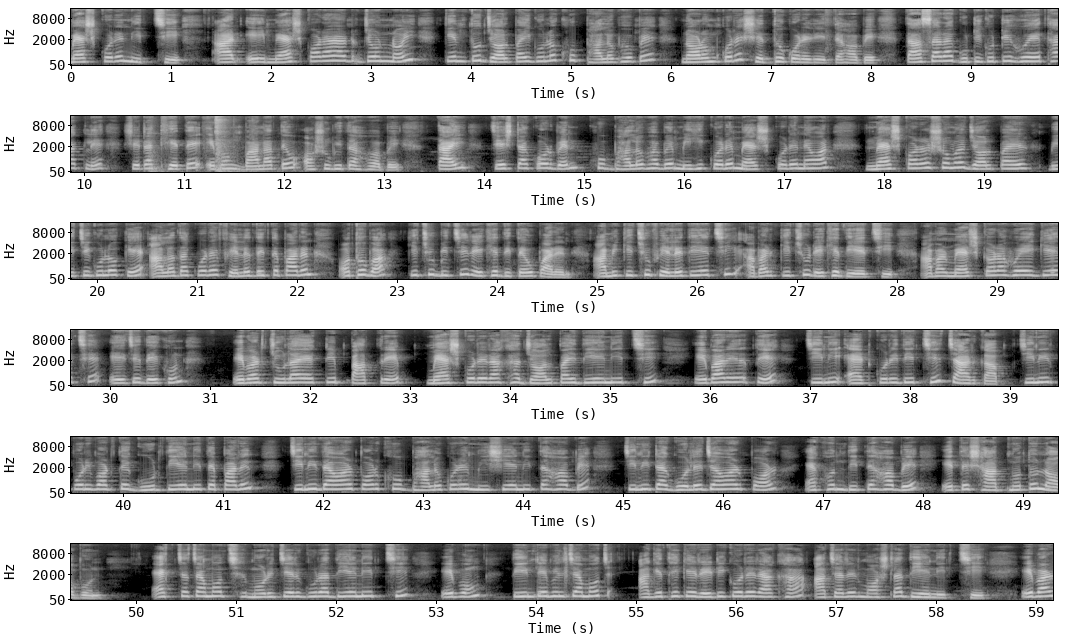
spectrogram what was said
ম্যাশ করে নিচ্ছি। আর এই ম্যাশ করার জন্যই কিন্তু জলপাইগুলো খুব ভালোভাবে নরম করে সেদ্ধ করে নিতে হবে। তাছাড়া গুটি গুটি হয়ে থাকলে সেটা খেতে এবং বানাতেও অসুবিধা হবে। তাই চেষ্টা করবেন খুব ভালোভাবে মিহি করে ম্যাশ করে নেওয়ার। ম্যাশ করার সময় জলপাইয়ের বিচিগুলোকে আলাদা করে ফেলে দিতে পারেন অথবা কিছু বিচি রেখে দিতেও পারেন। আমি কিছু ফেলে দিয়েছি, আবার কিছু রেখে দিয়েছি। আমার ম্যাশ করা হয়ে গিয়েছে। এই যে দেখুন এবার চুলায় একটি পাত্রে ম্যাশ করে রাখা জলপাই দিয়ে নিচ্ছি। এবার এতে চিনি অ্যাড করে দিচ্ছি চার কাপ। চিনির পরিবর্তে গুড় দিয়ে নিতে পারেন। চিনি দেওয়ার পর খুব ভালো করে মিশিয়ে নিতে হবে। চিনিটা গলে যাওয়ার পর এখন দিতে হবে এতে স্বাদ মতো লবণ। এক চা চামচ মরিচের গুঁড়া দিয়ে নিচ্ছি এবং তিন টেবিল চামচ আগে থেকে রেডি করে রাখা আচারের মশলা দিয়ে নিচ্ছি। এবার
